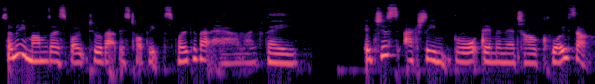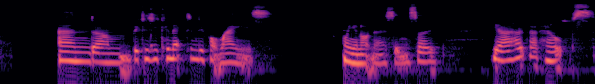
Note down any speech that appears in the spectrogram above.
so many mums I spoke to about this topic spoke about how like they it just actually brought them and their child closer. And um, because you connect in different ways when you're not nursing. So yeah i hope that helps.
